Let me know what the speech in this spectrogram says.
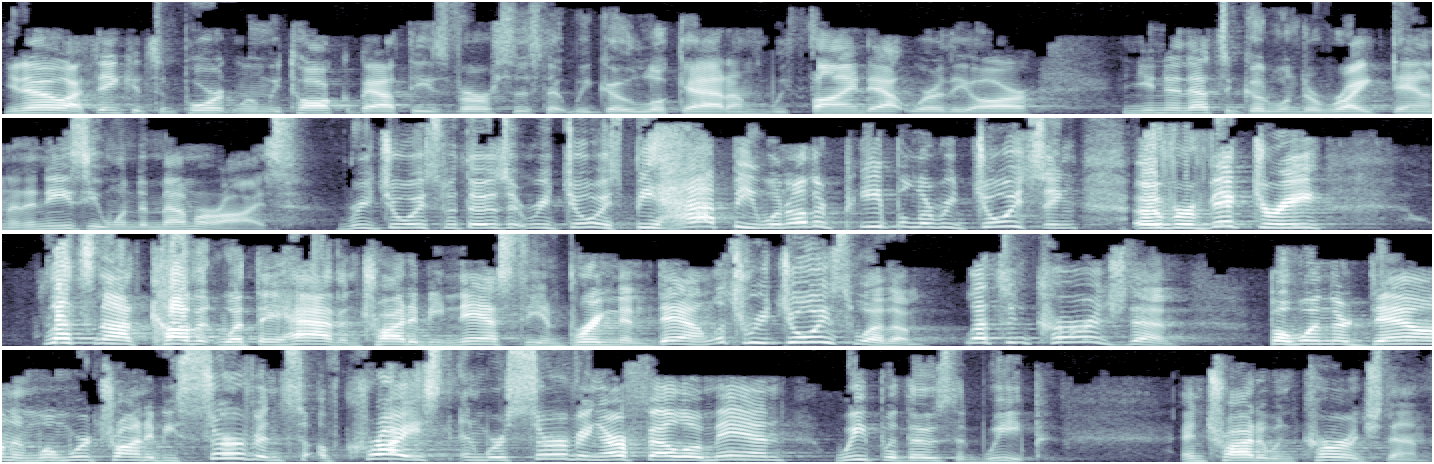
You know, I think it's important when we talk about these verses that we go look at them, we find out where they are. And you know, that's a good one to write down and an easy one to memorize. Rejoice with those that rejoice. Be happy when other people are rejoicing over victory. Let's not covet what they have and try to be nasty and bring them down. Let's rejoice with them. Let's encourage them. But when they're down and when we're trying to be servants of Christ and we're serving our fellow man, weep with those that weep and try to encourage them.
